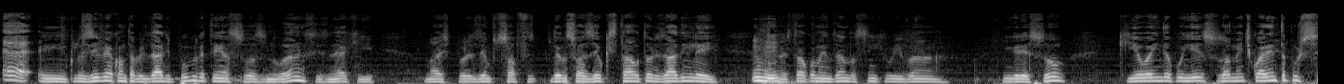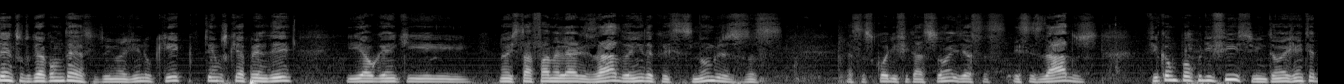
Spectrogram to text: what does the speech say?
É, inclusive a contabilidade pública tem as suas nuances, né? Que nós, por exemplo, só podemos fazer o que está autorizado em lei. Uhum. Nós estávamos comentando assim que o Ivan ingressou, que eu ainda conheço somente 40% do que acontece. Tu imagina o que temos que aprender e alguém que não está familiarizado ainda com esses números, essas, essas codificações, essas, esses dados, fica um pouco difícil. Então a gente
